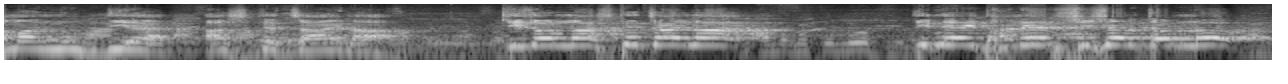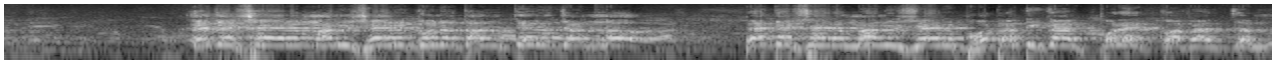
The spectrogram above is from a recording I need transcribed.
আমার মুখ দিয়ে আসতে চায় না। কি জন্য আসতে চায় না? তিনি এই ধানের শীষের জন্য, এদেশের মানুষের গণতন্ত্রের জন্য, এদেশের মানুষের ভোটাধিকার প্রয়োগ করার জন্য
